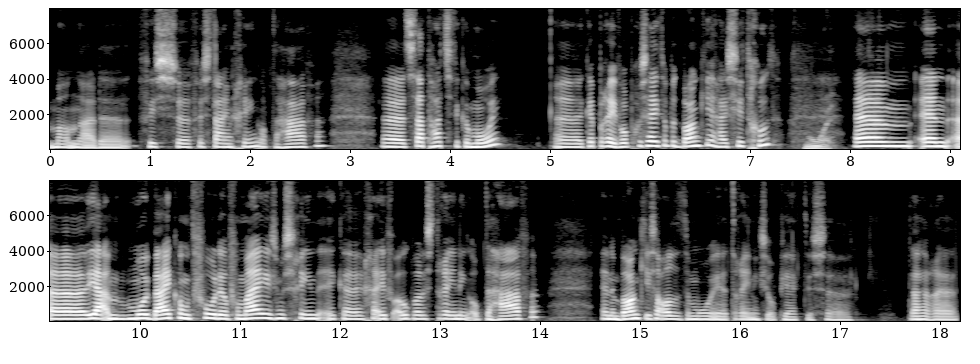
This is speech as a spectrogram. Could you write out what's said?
man naar de visfestijn ging op de haven. het staat hartstikke mooi. ik heb er even opgezeten op het bankje. Hij zit goed. Mooi. Um, en ja, een mooi bijkomend voordeel voor mij is misschien... ik geef ook wel eens training op de haven. En een bankje is altijd een mooi trainingsobject, dus... Daar uh,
